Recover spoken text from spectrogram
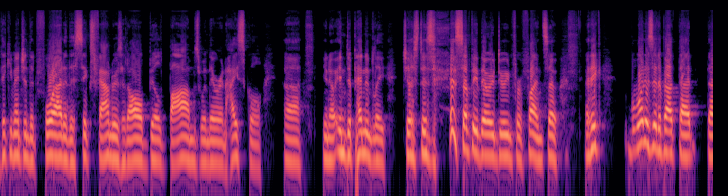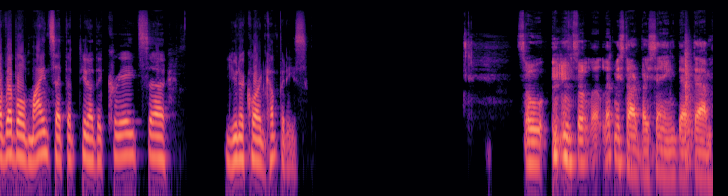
I think you mentioned that four out of the six founders had all built bombs when they were in high school. Uh, you know, independently, just as, something they were doing for fun. So, I think what is it about that that rebel mindset that you know that creates uh, unicorn companies? So, so let me start by saying that um,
